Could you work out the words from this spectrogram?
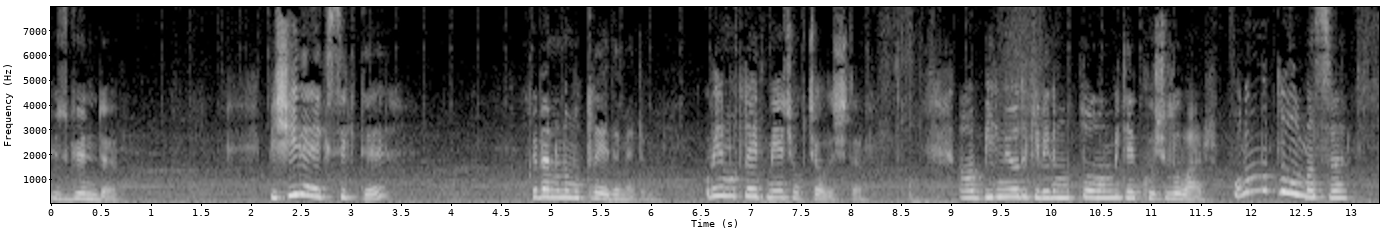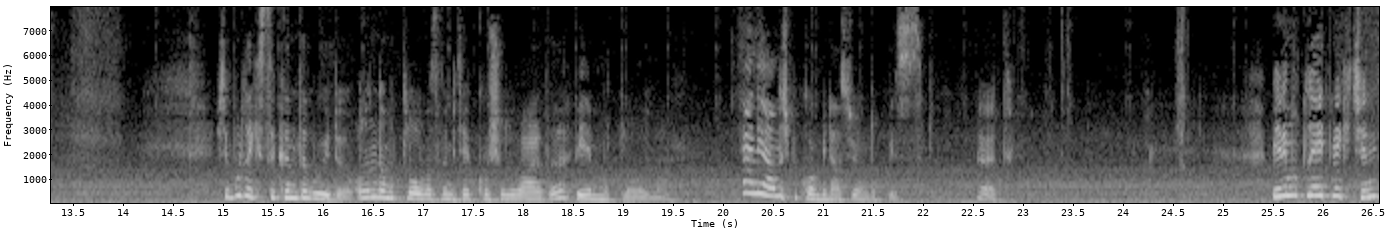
Üzgündü. Bir şeyler eksikti. Ve ben onu mutlu edemedim. O beni mutlu etmeye çok çalıştı. Ama bilmiyordu ki benim mutlu olmamın bir tek koşulu var. Onun mutlu olması. İşte buradaki sıkıntı buydu. Onun da mutlu olmasının bir tek koşulu vardı. Benim mutlu olmam. Yani yanlış bir kombinasyonduk biz. Evet. Beni mutlu etmek için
